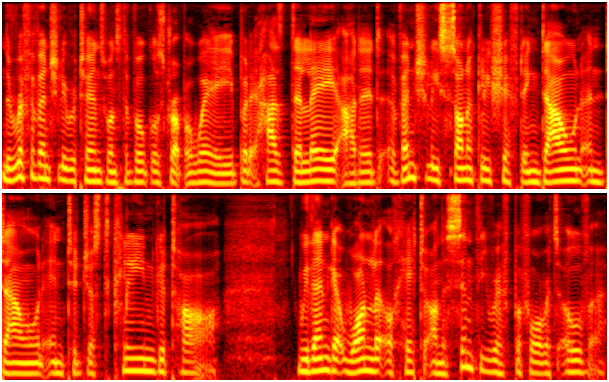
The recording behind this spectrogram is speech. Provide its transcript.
The riff eventually returns once the vocals drop away, but it has delay added, eventually sonically shifting down and down into just clean guitar. We then get one little hit on the synthy riff before it's over.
